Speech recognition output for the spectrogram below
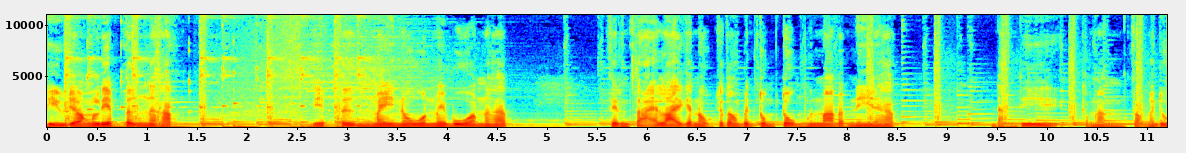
ผิวจะต้องเรียบตึงนะครับ เรียบตึงไม่นูนไม่บวมนะครับ เส้นสายลายกระหนกจะต้องเป็นตุ่มๆขึ้นมาแบบนี้นะครับ ดังที่กำลังส่องให้ดู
